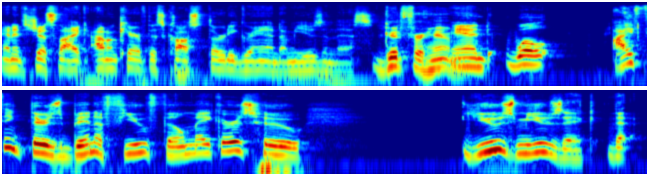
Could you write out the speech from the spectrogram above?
and it's just like I don't care if this costs thirty grand, I'm using this. Good for him. And well, I think there's been a few filmmakers who use music that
